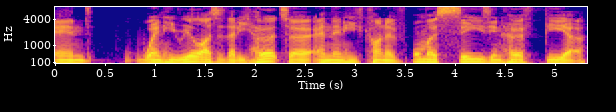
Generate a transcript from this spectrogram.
and when he realizes that he hurts her, and then he kind of almost sees in her fear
